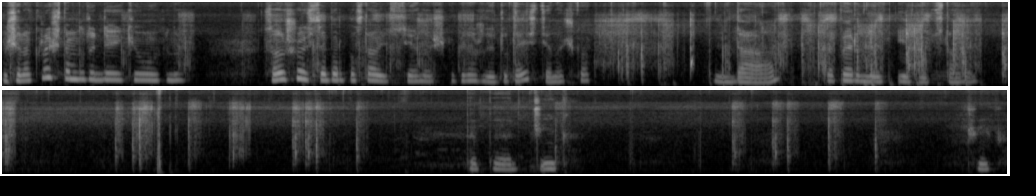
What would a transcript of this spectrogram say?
Ну, ще на криші там будуть деякі окна. Залишилось тепер поставити стіночки. Підожди, тут є стіночка. Да. Тепер ми і тут ставимо. Тепер чик. Чик.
